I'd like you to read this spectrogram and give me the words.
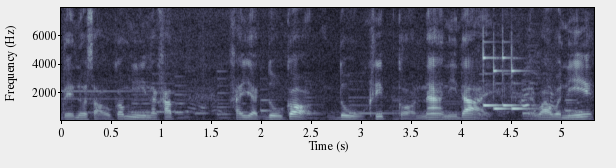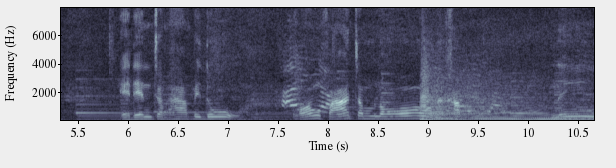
ไดโนเสาร์ก็มีนะครับ ใครอยากดูก็ดูคลิปก่อนหน้านี้ได้ แต่ว่าวันนี้เอเดนจะพาไปดูท้องฟ้าจำลองนะครับ นี่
